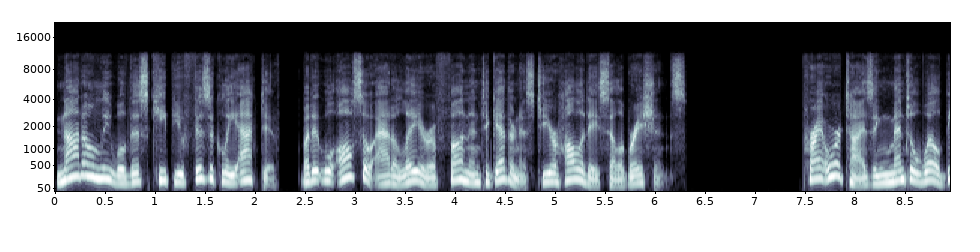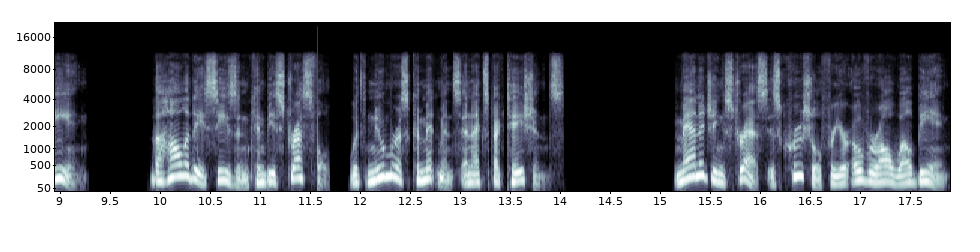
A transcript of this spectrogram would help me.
Not only will this keep you physically active, but it will also add a layer of fun and togetherness to your holiday celebrations. Prioritizing mental well being. The holiday season can be stressful, with numerous commitments and expectations. Managing stress is crucial for your overall well being.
